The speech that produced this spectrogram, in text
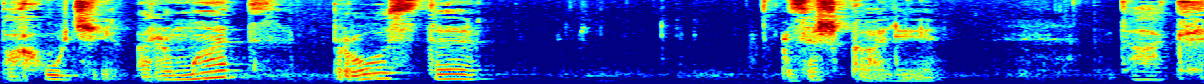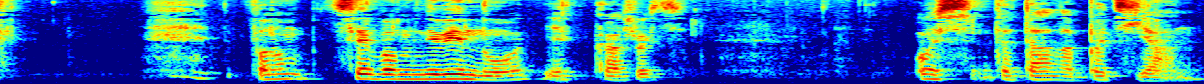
пахучий. Аромат просто зашкалює. Так. Вам, це вам не віно, як кажуть. Ось додала бадьян,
